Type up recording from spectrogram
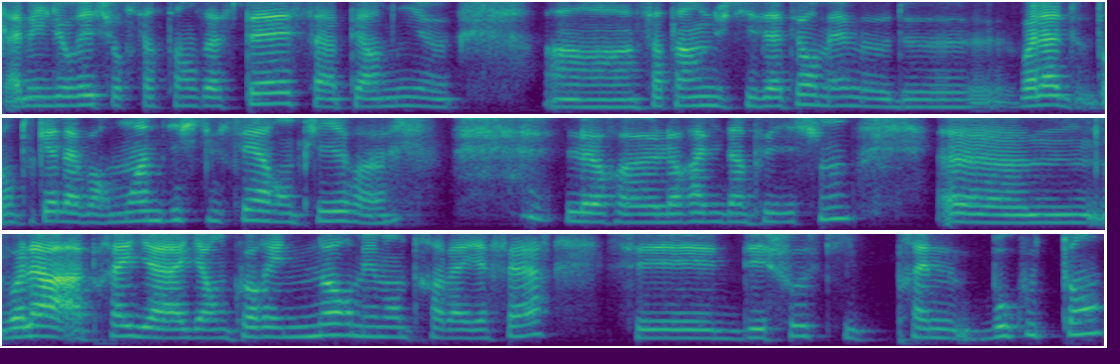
amélioré sur certains aspects. Ça a permis à un certain nombre d'utilisateurs même de, voilà, en tout cas, d'avoir moins de difficultés à remplir leur, leur avis d'imposition. voilà, après, il y a, il y a encore énormément de travail à faire c'est des choses qui prennent beaucoup de temps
